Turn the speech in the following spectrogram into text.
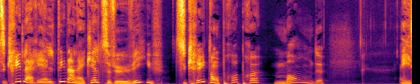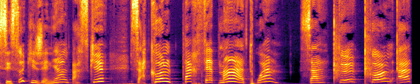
Tu crées de la réalité dans laquelle tu veux vivre. Tu crées ton propre monde. Et c'est ça qui est génial parce que ça colle parfaitement à toi. Ça te colle à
